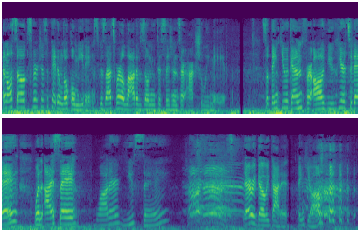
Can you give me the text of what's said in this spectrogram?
and also to participate in local meetings because that's where a lot of zoning decisions are actually made. So thank you again for all of you here today. When I say water, you say justice. There we go. We got it. Thank you all.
